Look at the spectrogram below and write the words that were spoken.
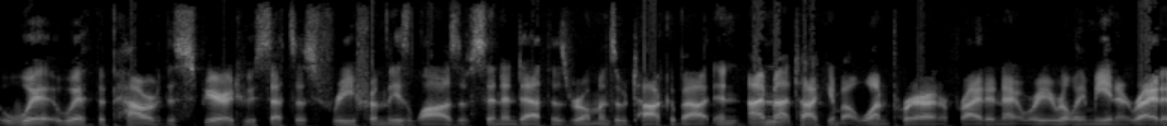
with, with the power of the Spirit who sets us free from these laws of sin and death, as Romans would talk about. And I'm not talking about one prayer on a Friday night where you really mean it, right?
